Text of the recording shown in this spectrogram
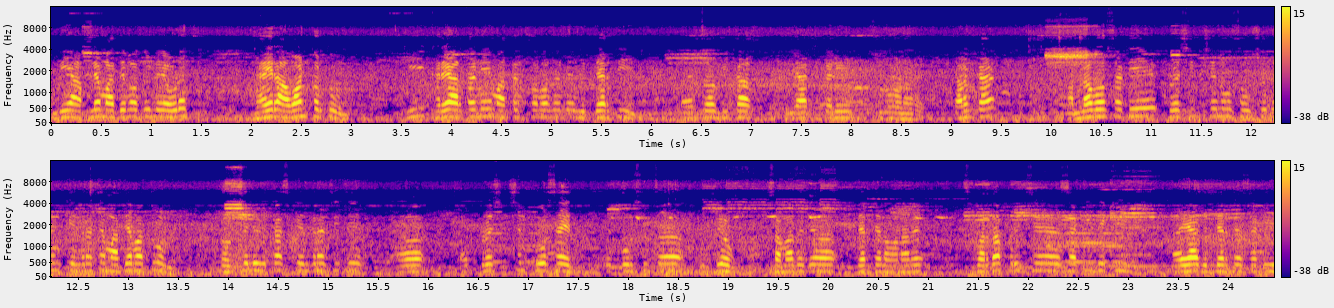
मी आपल्या माध्यमातून एवढंच जाहीर आवाहन करतो. की खऱ्या अर्थाने मातंग समाजाच्या विद्यार्थीचा विकास या ठिकाणी सुरू होणार आहे. कारण का? अण्णाभाऊसाठी प्रशिक्षण व संशोधन केंद्राच्या माध्यमातून कौशल्य विकास केंद्राचे जे प्रशिक्षण कोर्स आहेत त्या कोर्सचा उपयोग समाजाच्या विद्यार्थ्यांना होणार आहे. स्पर्धा परीक्षेसाठी देखील या विद्यार्थ्यांसाठी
